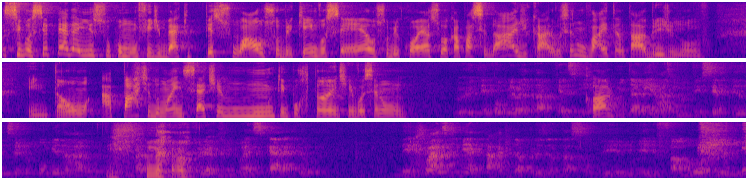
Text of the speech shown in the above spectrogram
se- você pega isso como um feedback pessoal sobre quem você é ou sobre qual é a sua capacidade, cara, você não vai tentar abrir de novo. Então, a parte do mindset é muito importante, em você não... Eu tenho que complementar porque assim, Claro. é muito alinhado. Eu tenho certeza que vocês não combinaram. Não. Aqui. Mas, cara, eu, quase metade da apresentação dele, ele falou sobre.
